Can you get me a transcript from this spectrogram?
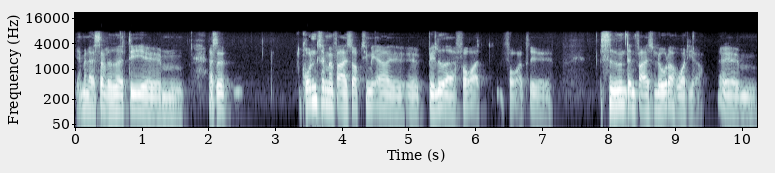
Jamen altså, ved at det, øh, altså, grunden til, at man faktisk optimerer øh, øh, billeder er for, at, for at øh, siden den faktisk loader hurtigere. Øhm,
